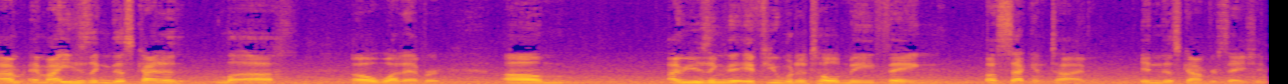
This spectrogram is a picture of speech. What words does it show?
I'm, am I using this kind of uh, oh whatever. Um, I'm using the if you would have told me thing a second time in this conversation.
